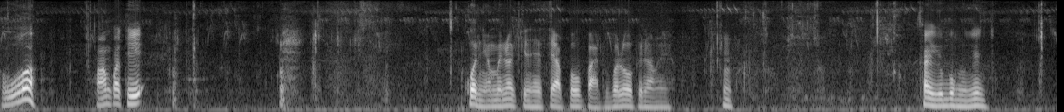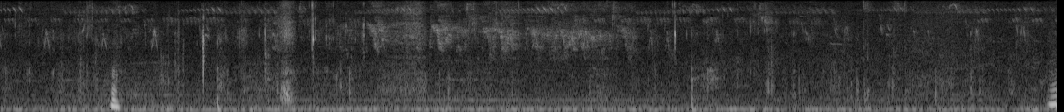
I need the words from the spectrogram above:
โอ้หอมกะทิ คนยังไม่ต้องกินแซ่บปูปาดปูโลพี่น้องเลยใครอยู่บุ้งยินอืมอื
